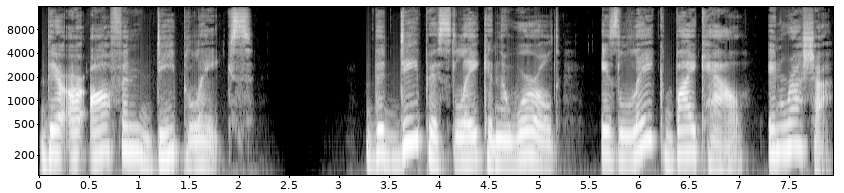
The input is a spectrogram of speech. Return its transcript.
there are often deep lakes. The deepest lake in the world is Lake Baikal in Russia.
